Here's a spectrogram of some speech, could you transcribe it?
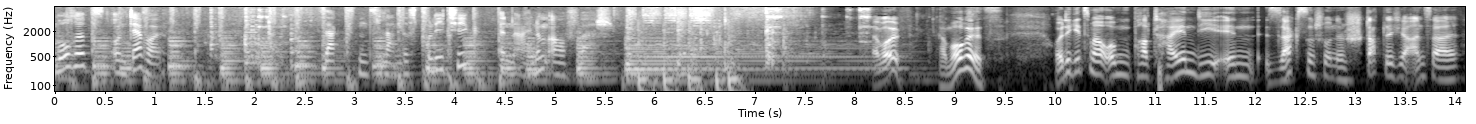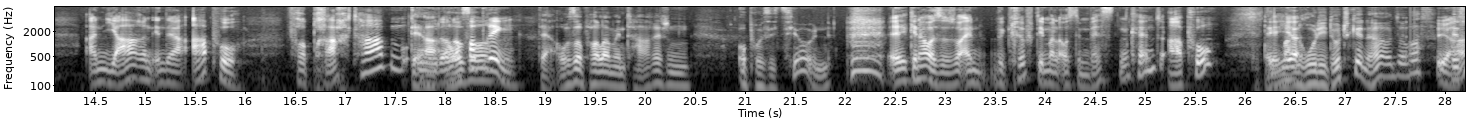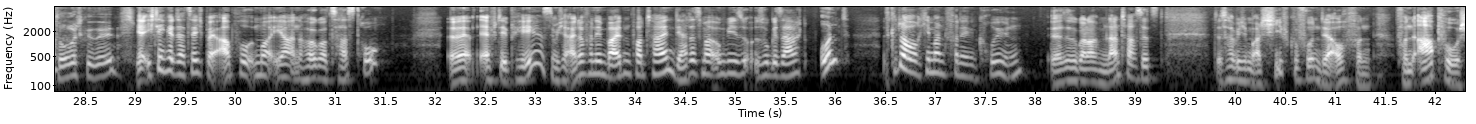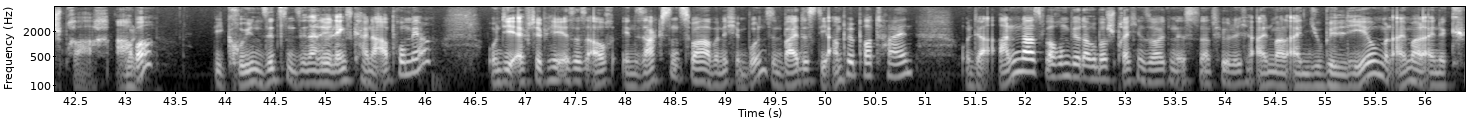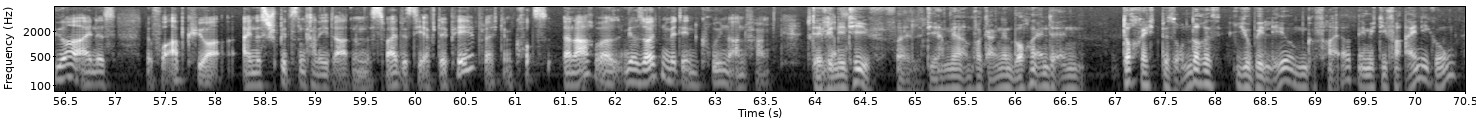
Moritz und der Wolf. Sachsens Landespolitik in einem Aufwasch. Herr Wolf. Herr Moritz. Heute geht es mal um Parteien, die in Sachsen schon eine stattliche Anzahl an Jahren in der APO verbracht haben Der oder noch außer- verbringen. Der außerparlamentarischen Opposition. Äh, genau, also so ein Begriff, den man aus dem Westen kennt, APO. Der Denkt man an Rudi Dutschke ne, und sowas, Ja. historisch gesehen. Ja, ich denke tatsächlich bei APO immer eher an Holger Zastro. Äh, FDP ist nämlich eine von den beiden Parteien, der hat es mal irgendwie so, so gesagt. Und es gibt aber auch jemanden von den Grünen, der sogar noch im Landtag sitzt, das habe ich im Archiv gefunden, der auch von, von APO sprach. Aber die Grünen sitzen, sind natürlich längst keine APO mehr. Und die FDP ist es auch in Sachsen zwar, aber nicht im Bund, sind beides die Ampelparteien. Und der Anlass, warum wir darüber sprechen sollten, ist natürlich einmal ein Jubiläum und einmal eine Kür eines, eine Vorabkür eines Spitzenkandidaten. Und das zweite ist die FDP, vielleicht dann kurz danach, aber wir sollten mit den Grünen anfangen. Tobias. Definitiv, weil die haben ja am vergangenen Wochenende ein doch recht besonderes Jubiläum gefeiert, nämlich die Vereinigung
